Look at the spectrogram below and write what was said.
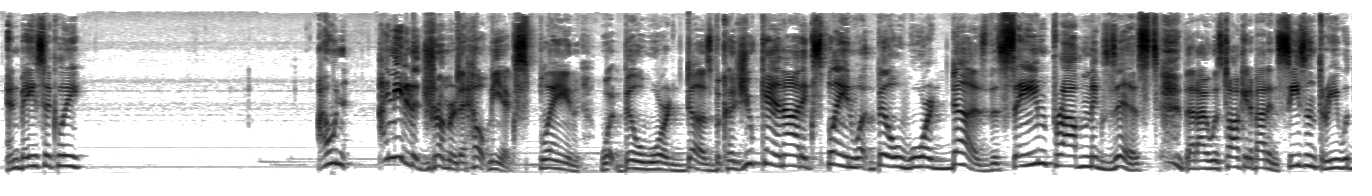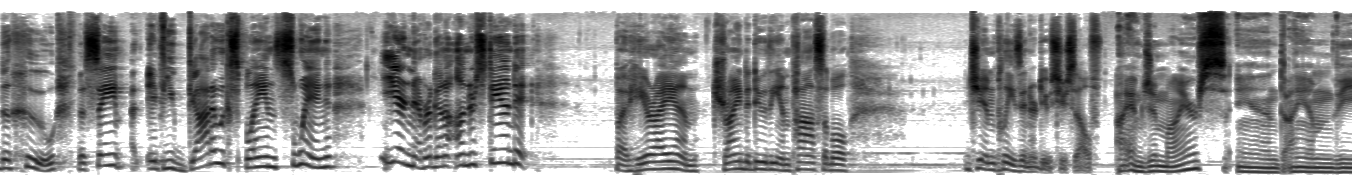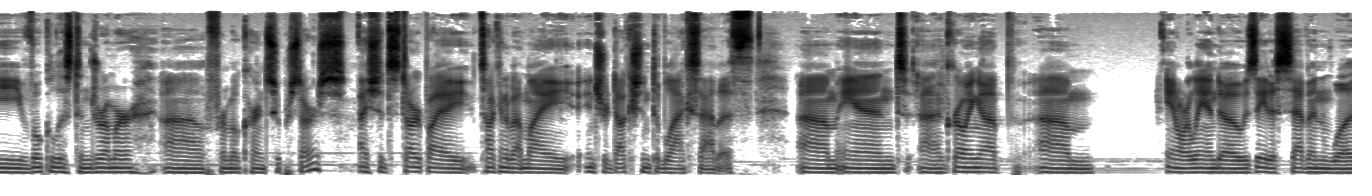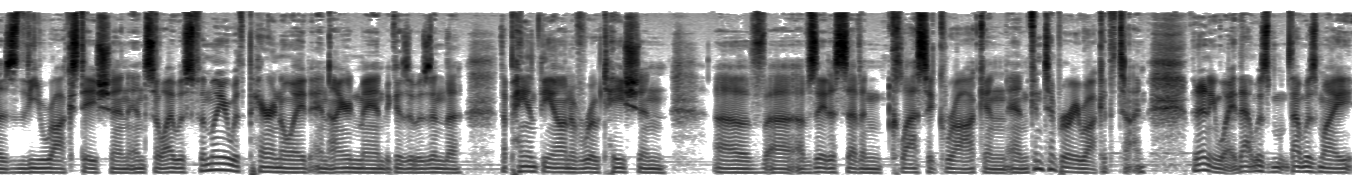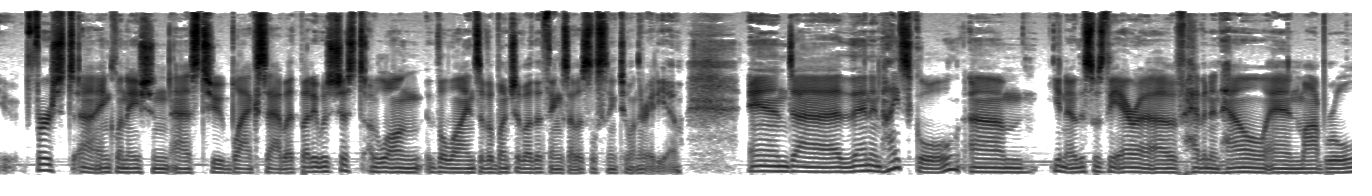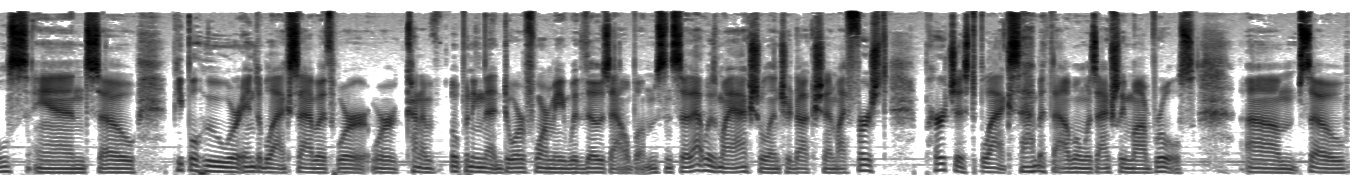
And basically, I wouldn't I needed a drummer to help me explain what Bill Ward does because you cannot explain what Bill Ward does. The same problem exists that I was talking about in season 3 with The Who. The same if you got to explain swing, you're never going to understand it. But here I am trying to do the impossible. Jim, please introduce yourself. I am Jim Myers, and I am the vocalist and drummer uh, for Milk Carton Superstars. I should start by talking about my introduction to Black Sabbath. Um, and uh, growing up, um, in Orlando, Zeta 7 was the rock station. And so I was familiar with Paranoid and Iron Man because it was in the, the pantheon of rotation of uh, of Zeta Seven classic rock and, and contemporary rock at the time. But anyway, that was that was my first uh, inclination as to Black Sabbath. But it was just along the lines of a bunch of other things I was listening to on the radio. And uh, then in high school, um, you know, this was the era of Heaven and Hell and Mob Rules, and so people who were into Black Sabbath were were kind of opening that door for me with those albums, and so that was my actual introduction. My first purchased Black Sabbath album was actually Mob Rules, um, so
